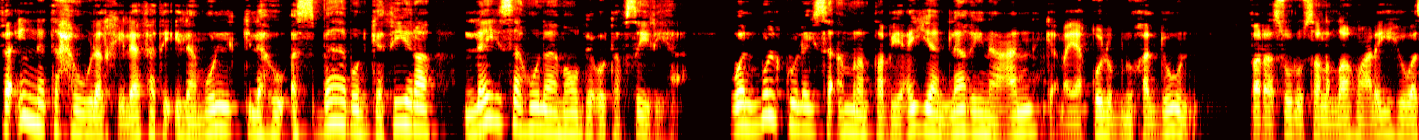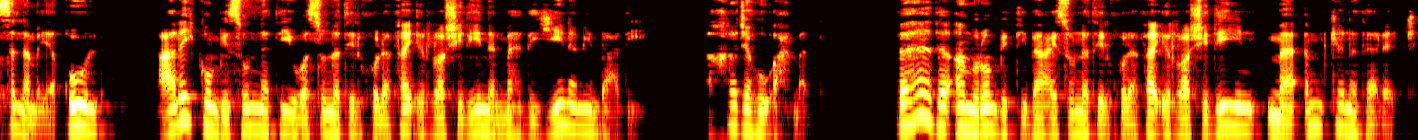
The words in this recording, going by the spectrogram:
فإن تحول الخلافة إلى ملك له أسباب كثيرة ليس هنا موضع تفصيلها. والملك ليس أمرا طبيعيا لا غنى عنه كما يقول ابن خلدون. فالرسول صلى الله عليه وسلم يقول عليكم بسنتي وسنة الخلفاء الراشدين المهديين من بعدي. أخرجه أحمد. فهذا أمر باتباع سنة الخلفاء الراشدين ما أمكن ذلك.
